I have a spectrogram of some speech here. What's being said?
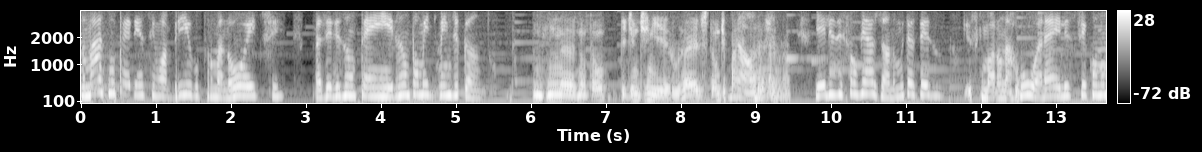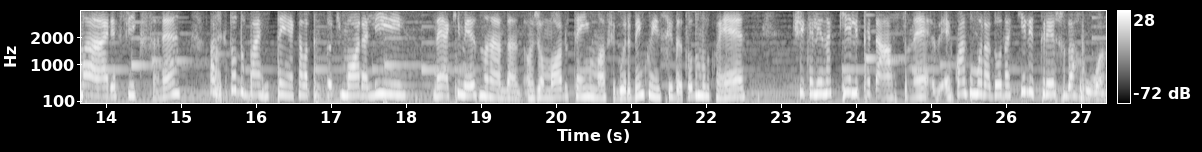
No máximo pedem assim um abrigo por uma noite, mas eles não têm, eles não estão mendigando. Uhum, não estão pedindo dinheiro, né? Eles estão de passagem. Não. E eles estão viajando. Muitas vezes os que moram na rua, né, eles ficam numa área fixa, né? Acho que todo bairro tem aquela pessoa que mora ali, né? Aqui mesmo, na, na, onde eu moro, tem uma figura bem conhecida, todo mundo conhece, fica ali naquele pedaço, né? É quase um morador daquele trecho da rua.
